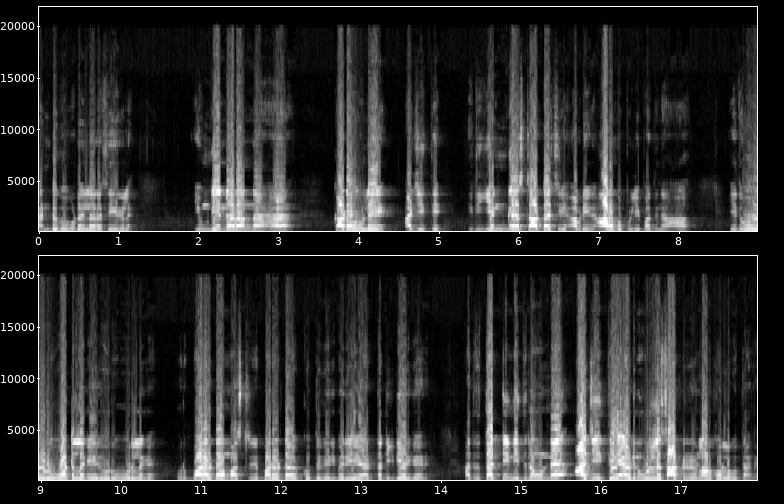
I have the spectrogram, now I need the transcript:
கண்டுக்க கூட இல்லை ரசிகர்களை. இவங்க என்னடான்னா கடவுளே அஜித்தே இது எங்கே ஸ்டார்ட் ஆச்சு அப்படின்னு ஆரம்ப புள்ளி பார்த்தீங்கன்னா ஏதோ ஒரு ஹோட்டலுங்க ஏதோ ஒரு ஊர்லங்க ஒரு பரோட்டா மாஸ்டர் பரோட்டா கொத்துக்கறி மாதிரி தட்டிக்கிட்டே இருக்கார். அது தட்டி நிறுத்தின உடனே அஜித் அப்படின்னு உள்ளே சாப்பிட்டுலாம் ஒரு குரல் கொடுத்தாங்க.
